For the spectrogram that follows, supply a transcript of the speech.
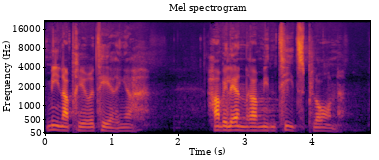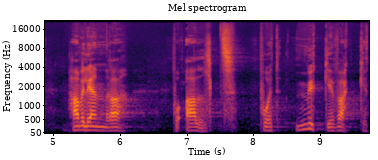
mina prioriteringar. Han vill ändra min tidsplan. Han vill ändra på allt på ett mycket vackert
